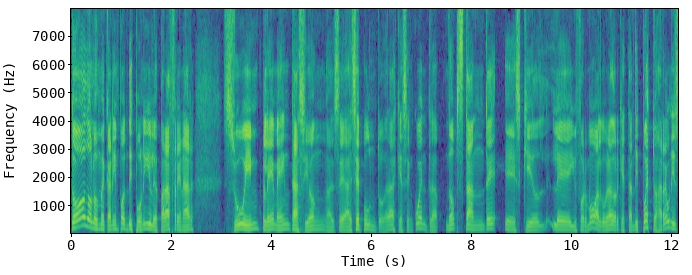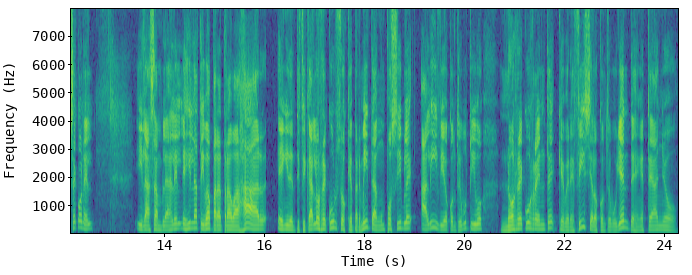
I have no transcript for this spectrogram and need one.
todos los mecanismos disponibles para frenar su implementación a ese, punto, ¿verdad? Que se encuentra. No obstante, Skill le informó al gobernador que están dispuestos a reunirse con él y la Asamblea Legislativa para trabajar en identificar los recursos que permitan un posible alivio contributivo no recurrente que beneficie a los contribuyentes en este año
